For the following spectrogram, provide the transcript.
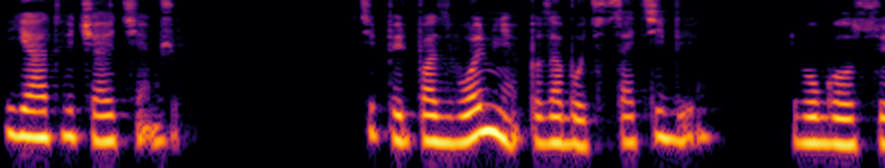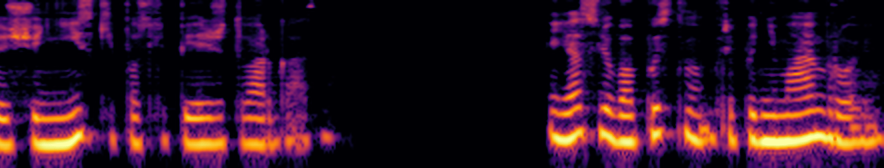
Я отвечаю тем же. Теперь позволь мне позаботиться о тебе. Его голос все еще низкий после пережитого оргазма. Я с любопытством приподнимаю брови.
